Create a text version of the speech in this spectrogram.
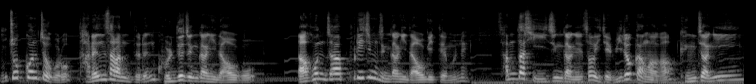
무조건적으로 다른 사람들은 골드 증강이 나오고 나 혼자 프리즘 증강이 나오기 때문에 3-2 증강에서 이제 위력 강화가 굉장히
